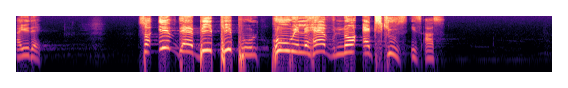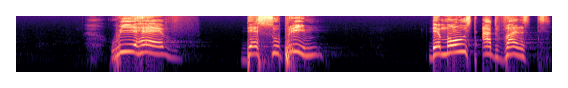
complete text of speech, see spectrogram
Are you there? So if there be people who will have no excuse, is us. We have the supreme, the most advanced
